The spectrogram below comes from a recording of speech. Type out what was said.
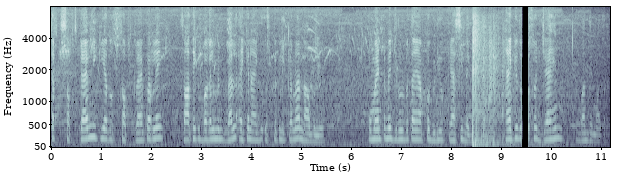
तक सब्सक्राइब नहीं किया तो सब्सक्राइब कर लें। साथ ही बगल में बेल आइकन आएगी, उस पर क्लिक करना ना भूलें। कमेंट में ज़रूर बताएँ आपको वीडियो कैसी लगी। थैंक यू दोस्तों, जय हिंद, वंदे मातरम।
